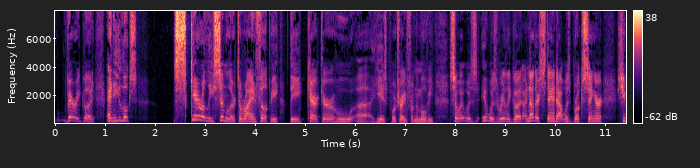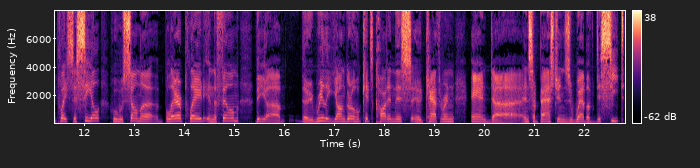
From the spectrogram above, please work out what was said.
very good. And he looks scarily similar to Ryan Phillippe, the character who uh, he is portraying from the movie. So it was it was really good. Another standout was Brooke Singer. She plays Cecile, who Selma Blair played in the film. The uh, the really young girl who gets caught in this uh, Catherine and uh, and Sebastian's web of deceit.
